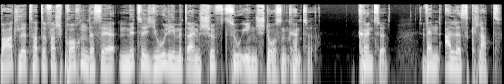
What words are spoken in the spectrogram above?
Bartlett hatte versprochen, dass er Mitte Juli mit einem Schiff zu ihnen stoßen könnte. Könnte, wenn alles klappt.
